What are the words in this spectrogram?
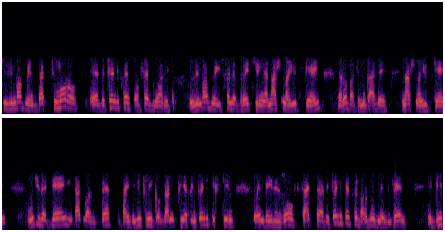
to Zimbabweans that tomorrow, the 21st of February, Zimbabwe is celebrating a National Youth Day, the Robert Mugabe National Youth Day, which is a day that was birthed by the Youth League of ZANU-PF in 2016 when they resolved that the 21st February movement then be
